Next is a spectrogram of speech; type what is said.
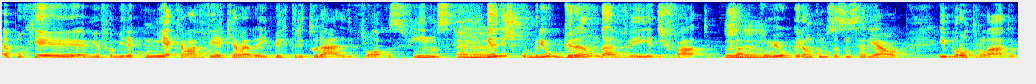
é porque a minha família comia aquela aveia que ela era hiper triturada, de flocos finos. Uhum. E eu descobri o grão da aveia, de fato. Sabe? Comer o grão como se fosse um cereal. E por outro lado,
